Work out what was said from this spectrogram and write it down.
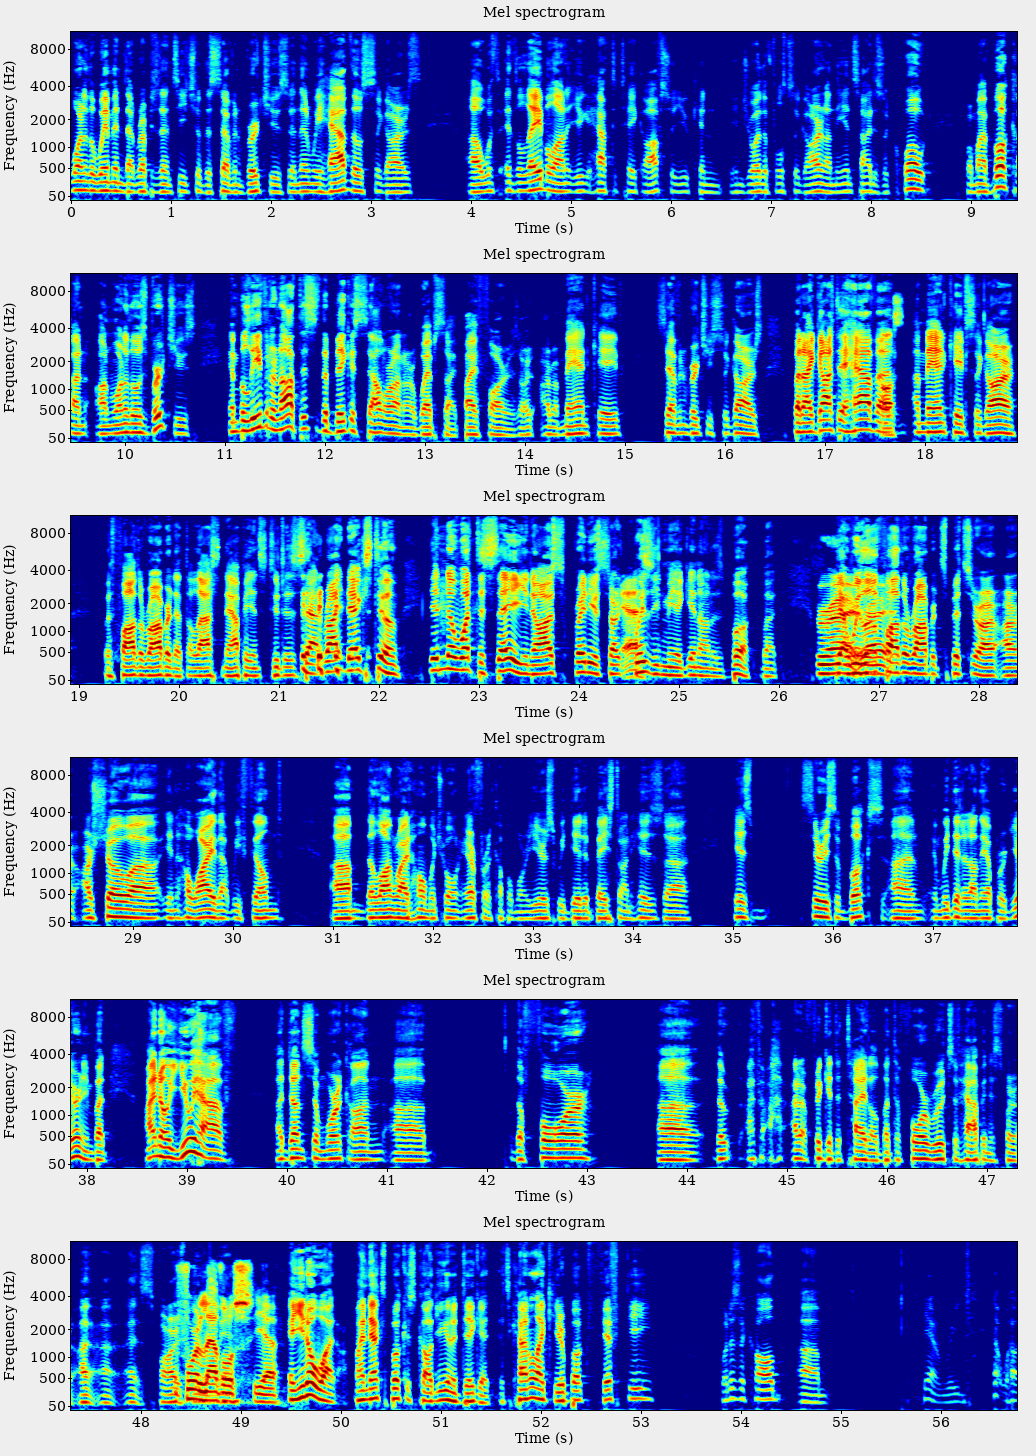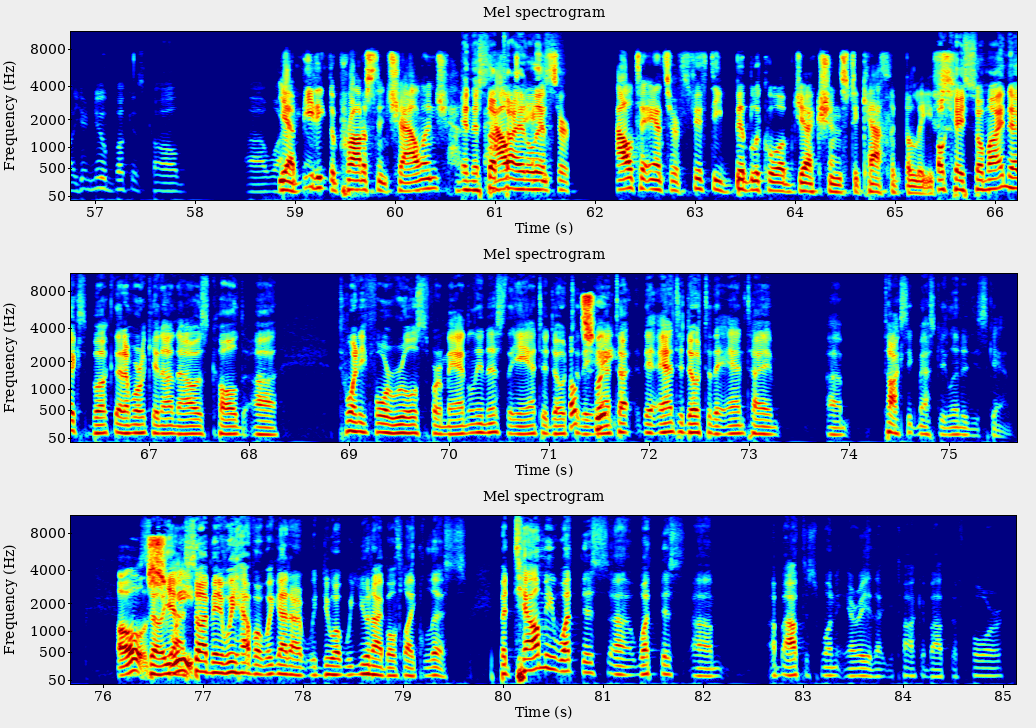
one of the women that represents each of the seven virtues, and then we have those cigars uh, with the label on it. You have to take off so you can enjoy the full cigar, and on the inside is a quote from my book on on one of those virtues. And believe it or not, this is the biggest seller on our website by far. Is our, our Man Cave Seven Virtue cigars. But I got to have a, awesome. a Man Cave cigar with Father Robert at the last Napa Institute. I sat right next to him. Didn't know what to say. You know, I was afraid he would start yeah. quizzing me again on his book. But right, yeah, we right. love Father Robert Spitzer, our, our, our show uh, in Hawaii that we filmed, um, The Long Ride Home, which won't air for a couple more years. We did it based on his, uh, his series of books, uh, and we did it on the Upward Yearning. But I know you have uh, done some work on uh, the four uh, the I, I, don't forget the title, but the four roots of happiness for uh, uh, as far as four levels, yeah. And you know what? My next book is called. You're gonna dig it. It's kind of like your book, Fifty. What is it called? Um, I can't read. well, your new book is called. Uh, yeah, meeting the Protestant challenge. And the subtitle is answer, how to answer 50 biblical objections to Catholic beliefs. Okay, so my next book that I'm working on now is called uh, 24 Rules for Manliness: The Antidote oh, to the sweet. anti the antidote to the anti um, toxic masculinity scam. Oh, so sweet. yeah. So I mean, we have what we got. Our, we do what we, you and I both like lists. But tell me what this, uh, what this um, about this one area that you talk about the four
